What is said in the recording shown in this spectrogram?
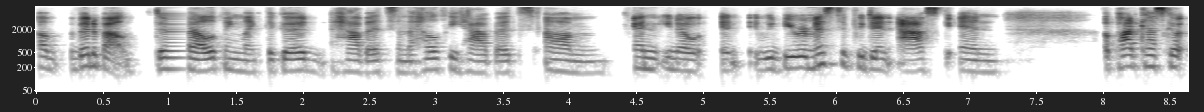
a, a, bit about developing like the good habits and the healthy habits. Um, and you know, it, we'd be remiss if we didn't ask in a podcast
